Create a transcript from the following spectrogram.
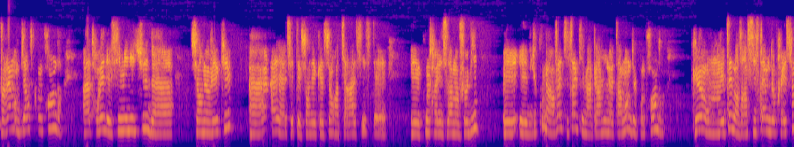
vraiment bien se comprendre, à trouver des similitudes sur nos vécus. Euh, elle, c'était sur des questions antiracistes et, contre l'islamophobie. Et, et, du coup, bah, en fait, c'est ça qui m'a permis notamment de comprendre qu'on était dans un système d'oppression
